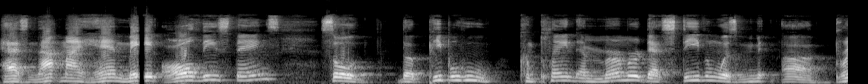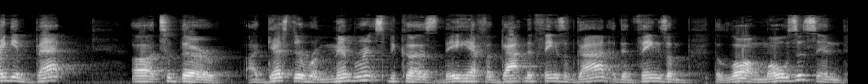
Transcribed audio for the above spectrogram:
Has not my hand made all these things? So the people who complained and murmured that Stephen was uh, bringing back uh, to their, I guess, their remembrance because they have forgotten the things of God, the things of the law of Moses, and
